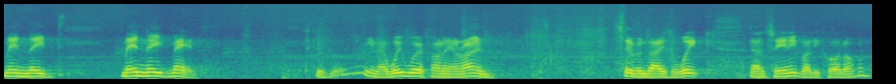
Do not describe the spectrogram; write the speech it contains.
men need, men need men. Because you know we work on our own seven days a week. Don't see anybody quite often,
